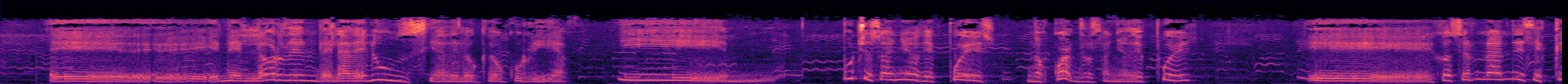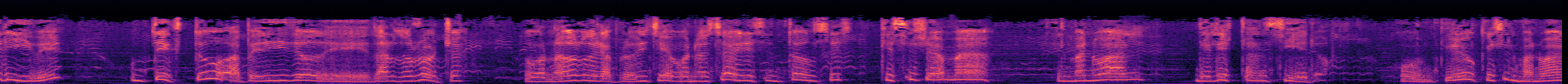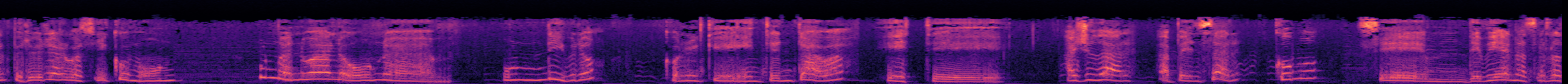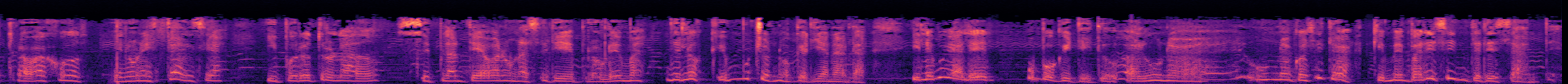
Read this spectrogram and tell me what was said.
eh, en el orden de la denuncia de lo que ocurría. Y muchos años después, unos cuantos años después, eh, José Hernández escribe un texto a pedido de Dardo Rocha, gobernador de la provincia de Buenos Aires entonces, que se llama el Manual del Estanciero. creo que es el manual, pero era algo así como un, un manual o una, un libro con el que intentaba este, ayudar a pensar cómo se mm, debían hacer los trabajos en una estancia y por otro lado se planteaban una serie de problemas de los que muchos no querían hablar. Y les voy a leer un poquitito, alguna una cosita que me parece interesante.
